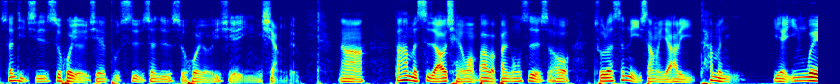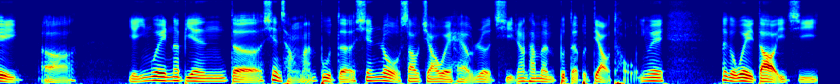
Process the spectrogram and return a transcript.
身体其实是会有一些不适，甚至是会有一些影响的。那当他们试着要前往爸爸办公室的时候，除了生理上的压力，他们也因为呃。也因为那边的现场满布的鲜肉烧焦味，还有热气，让他们不得不掉头。因为那个味道以及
